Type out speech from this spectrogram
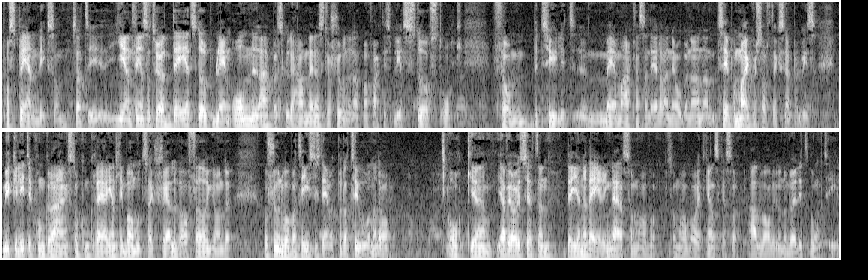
på spänn. Liksom. Så att, egentligen så tror jag att det är ett större problem om nu Apple skulle hamna i den situationen att man faktiskt blir störst och får betydligt eh, mer marknadsandelar än någon annan. Se på Microsoft exempelvis. Mycket lite konkurrens. De konkurrerar egentligen bara mot sig själva och föregående versioner av operativsystemet på datorerna då. Och eh, ja, vi har ju sett en degenerering där som har, som har varit ganska så allvarlig under väldigt lång tid.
